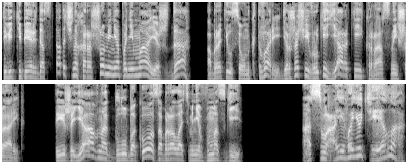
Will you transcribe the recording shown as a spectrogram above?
«Ты ведь теперь достаточно хорошо меня понимаешь, да?» Обратился он к твари, держащей в руке яркий красный шарик. «Ты же явно глубоко забралась мне в мозги!» «Осваиваю тело!»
